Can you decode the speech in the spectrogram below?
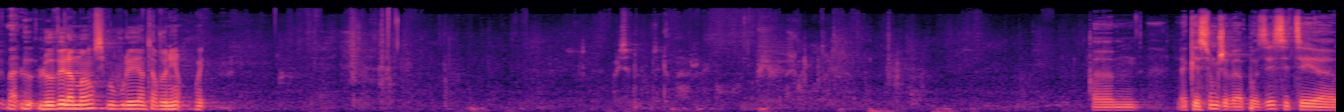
bah, levez la main si vous voulez intervenir. Oui. Euh, la question que j'avais à poser, c'était euh,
